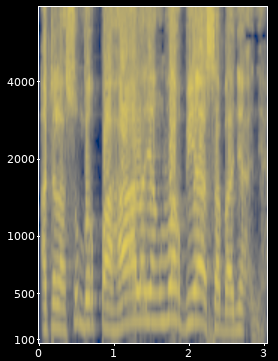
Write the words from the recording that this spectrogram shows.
adalah sumber pahala yang luar biasa banyaknya.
